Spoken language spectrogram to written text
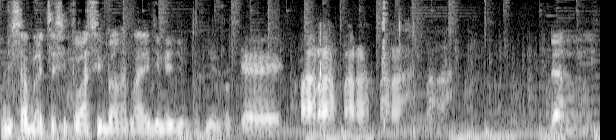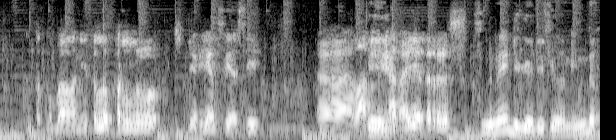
bisa baca situasi banget lah agent-agent tuh biasa Oke, parah, parah, parah, parah. Dan untuk ngebangun itu lo perlu experience ya sih. Eh, latihan Iya. aja terus. sebenarnya juga di film Indo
